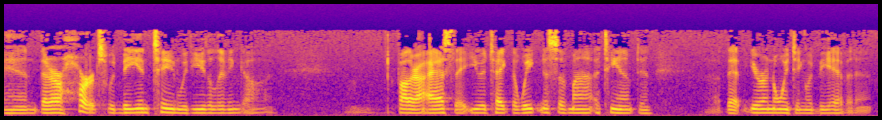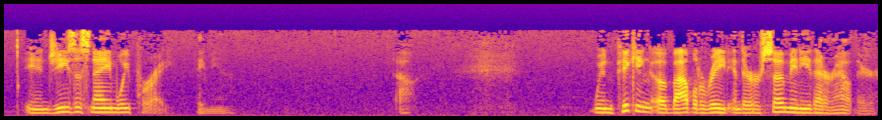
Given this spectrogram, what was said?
and that our hearts would be in tune with you, the living God. Father, I ask that you would take the weakness of my attempt and uh, that your anointing would be evident. In Jesus' name we pray. Amen. When picking a Bible to read, and there are so many that are out there,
